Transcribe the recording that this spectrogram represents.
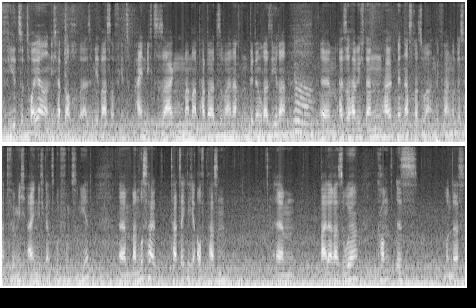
viel zu teuer und ich habe auch, also mir war es auch viel zu peinlich zu sagen, Mama, Papa, zu Weihnachten bitte einen Rasierer. Oh. Ähm, also habe ich dann halt mit Nassrasur angefangen und das hat für mich eigentlich ganz gut funktioniert. Ähm, man muss halt tatsächlich aufpassen. Ähm, bei der Rasur kommt es, und das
